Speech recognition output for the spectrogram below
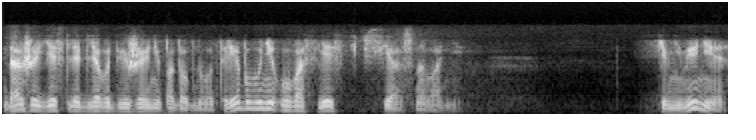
даже если для выдвижения подобного требования у вас есть все основания. Тем не менее,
